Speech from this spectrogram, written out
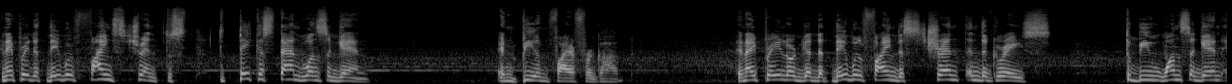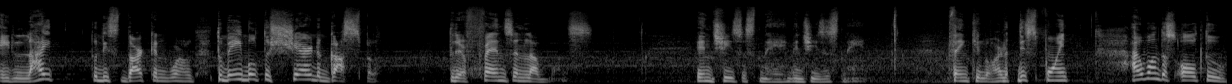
And I pray that they will find strength to, to take a stand once again and be on fire for God. And I pray, Lord God, that they will find the strength and the grace to be once again a light to this darkened world, to be able to share the gospel to their friends and loved ones. In Jesus' name, in Jesus' name. Thank you, Lord. At this point, I want us all to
